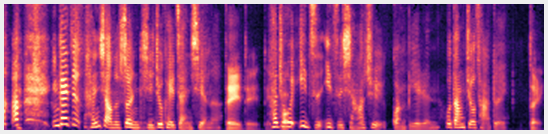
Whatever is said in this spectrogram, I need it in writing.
应该就很小的时候，你其实就可以展现了。对对对，他就会一直一直想要去管别人或当纠察队。对，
